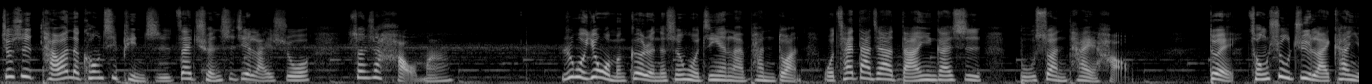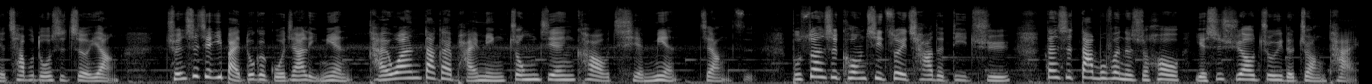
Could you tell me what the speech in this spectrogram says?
就是台湾的空气品质在全世界来说算是好吗？如果用我们个人的生活经验来判断，我猜大家的答案应该是不算太好。对，从数据来看也差不多是这样。全世界一百多个国家里面，台湾大概排名中间靠前面这样子，不算是空气最差的地区，但是大部分的时候也是需要注意的状态。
